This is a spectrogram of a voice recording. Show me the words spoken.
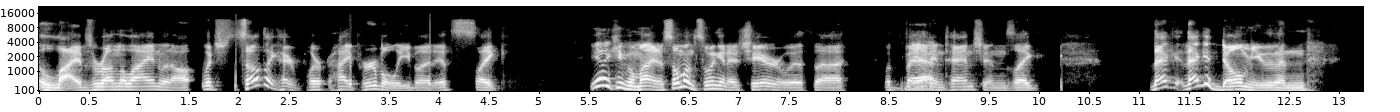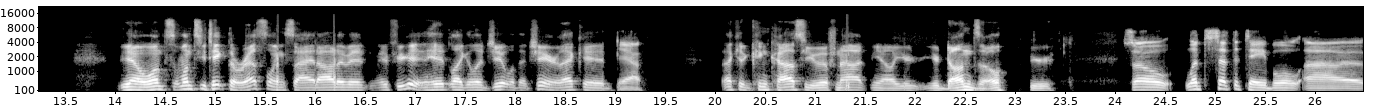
lives were on the line with all, which sounds like hyper, hyperbole, but it's like you gotta keep in mind if someone's swinging a chair with uh with bad yeah. intentions, like that that could dome you and you know once once you take the wrestling side out of it if you're getting hit like legit with a chair that could yeah that could concuss you if not you know you're you're done so you're so let's set the table. Uh,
